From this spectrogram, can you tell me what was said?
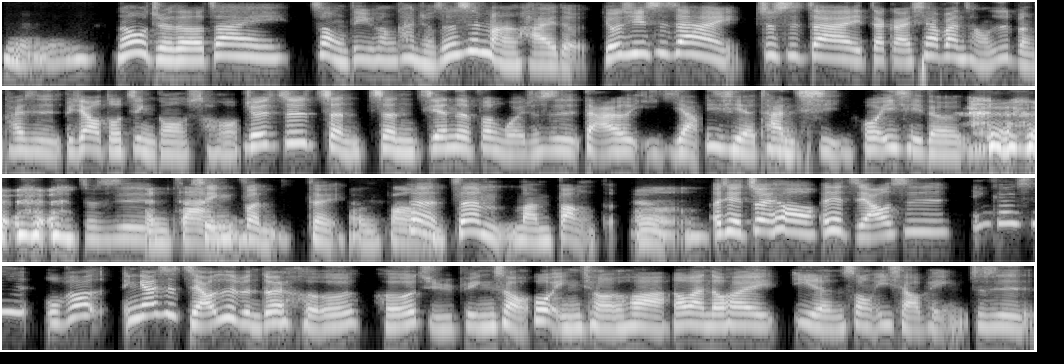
嗯，然后我觉得在这种地方看球真的是蛮嗨的，尤其是在就是在大概下半场日本开始比较多进攻的时候，觉得就是整整间的氛围就是大家都一样，一起的叹气或一起的，就是兴奋，对，很棒，真的真的蛮棒的。嗯，而且最后，而且只要是应该是我不知道，应该是只要日本队和和局平手或赢球的话，老板都会一人送一小瓶，就是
